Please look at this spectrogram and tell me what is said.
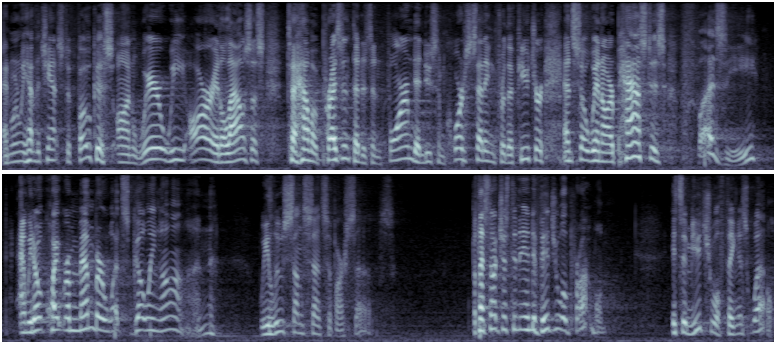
And when we have the chance to focus on where we are, it allows us to have a present that is informed and do some course setting for the future. And so when our past is fuzzy and we don't quite remember what's going on, we lose some sense of ourselves. But that's not just an individual problem. It's a mutual thing as well.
